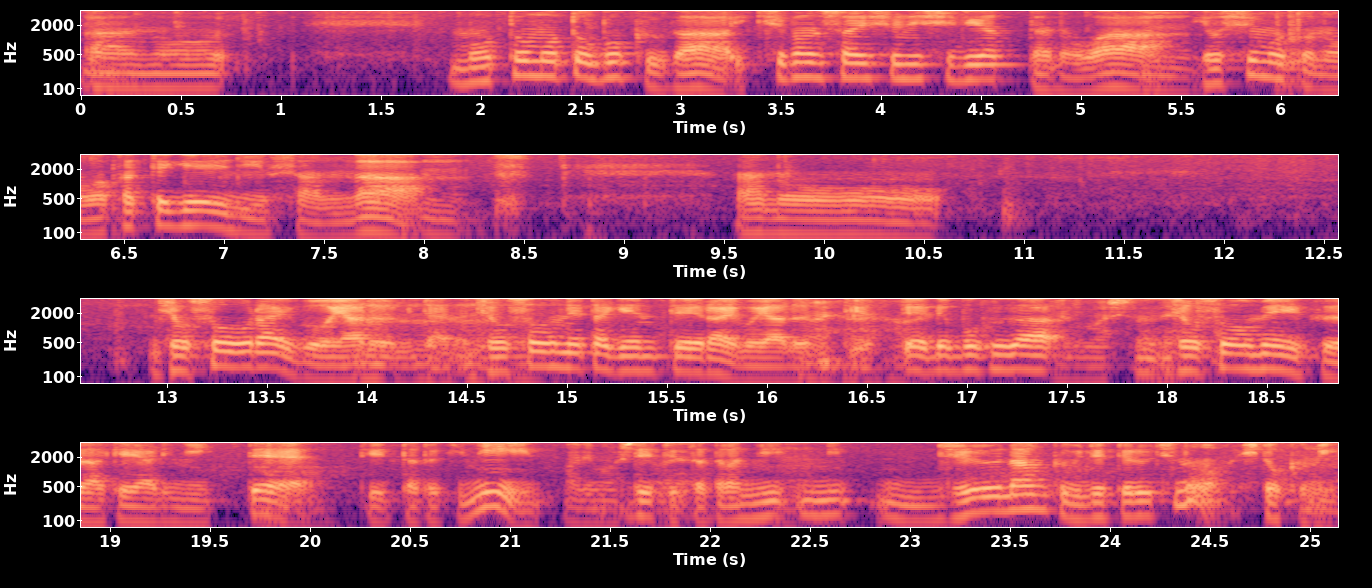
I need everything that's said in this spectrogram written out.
あのもともと僕が一番最初に知り合ったのは、うん。吉本の若手芸人さんが、うん。あのー女装ライブをやるみたいな、うん。うんうん女装ネタ限定ライブをやるって言って、はいはい。はいで僕が女装メイクだけやりに行って、うん。って言った時に出てただからにに十何組出てるうちの一組、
